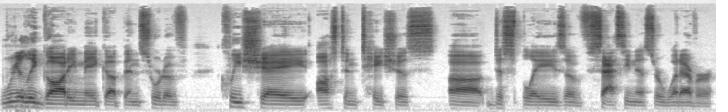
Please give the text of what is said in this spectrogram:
really gaudy makeup and sort of cliche, ostentatious uh, displays of sassiness or whatever.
